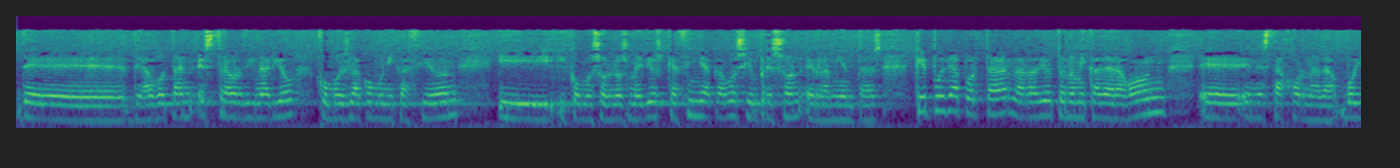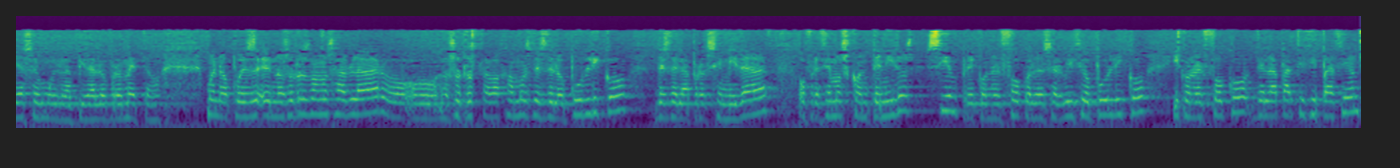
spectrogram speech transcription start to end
de, de, algo tan extraordinario como es la comunicación y, como son los medios que, a fin y a cabo, siempre son herramientas. ¿Qué puede aportar la Radio Autonómica de Aragón eh, en esta jornada? Voy a ser muy rápida, lo prometo. Bueno, pues nosotros vamos a hablar o, o nosotros trabajamos desde lo público, desde la proximidad, ofrecemos contenidos siempre con el foco en el servicio público y con el foco de la participación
